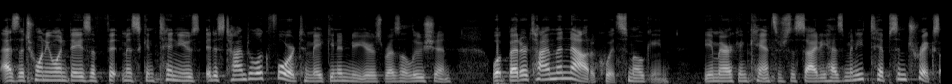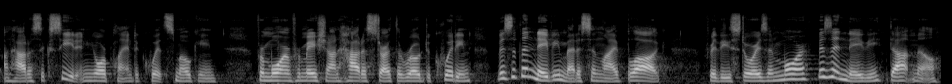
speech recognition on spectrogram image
As the 21 days of fitness continues, it is time to look forward to making a New Year's resolution. What better time than now to quit smoking? The American Cancer Society has many tips and tricks on how to succeed in your plan to quit smoking. For more information on how to start the road to quitting, visit the Navy Medicine Live blog. For these stories and more, visit Navy.mil.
